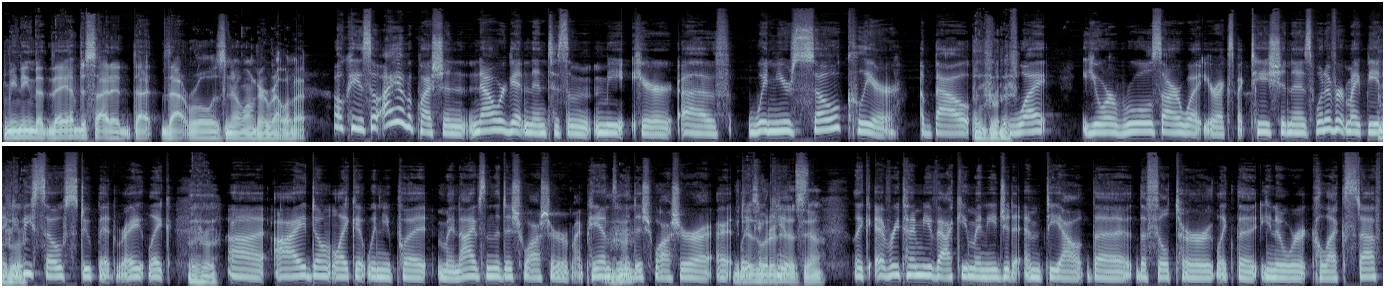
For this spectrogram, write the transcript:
Meaning that they have decided that that rule is no longer relevant. Okay, so I have a question. Now we're getting into some meat here of when you're so clear about what your rules are, what your expectation is, whatever it might be, and it Mm-hmm. can be so stupid, right? Like, uh, I don't like it when you put my knives in the dishwasher or my pans in the dishwasher. I, I, Mm-hmm. It is what it is. Yeah. like every time you vacuum, I need you to empty out the the filter, like the you know where it collects stuff.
